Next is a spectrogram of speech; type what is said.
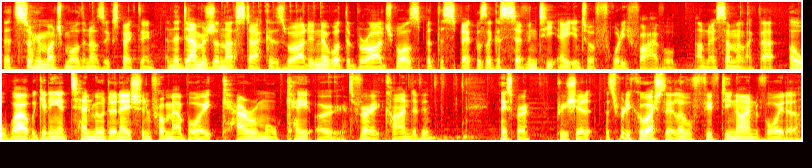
That's so much more than I was expecting. And the damage on that stack as well. I didn't know what the barrage was, but the spec was like a 78 into a 45 or I don't know, something like that. Oh wow, we're getting a 10 mil donation from our boy Caramel KO. It's very kind of him. Thanks bro, appreciate it. That's pretty cool actually, a level 59 Voider. I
